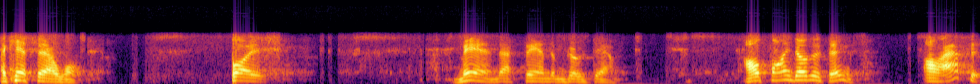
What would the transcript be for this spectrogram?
I can't say I won't. But, man, that fandom goes down. I'll find other things. I'll have to.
